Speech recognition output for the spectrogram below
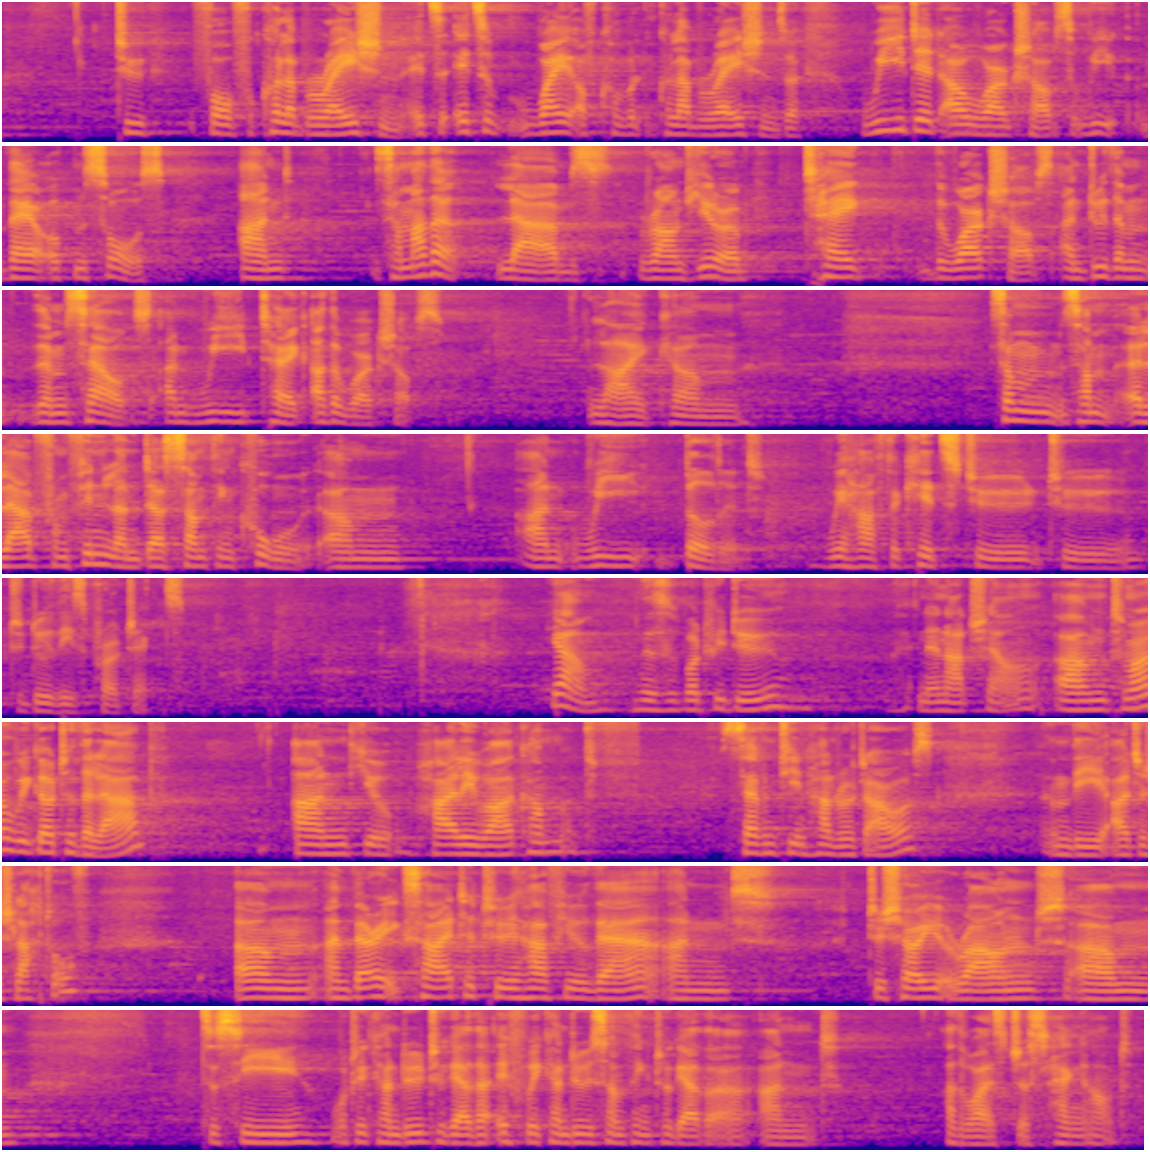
to, for, for collaboration. It's, it's a way of co collaboration. So we did our workshops, we, they are open source, and some other labs around Europe take the workshops and do them themselves, and we take other workshops, like um, some, some, a lab from Finland does something cool, um, and we build it. We have the kids to, to, to do these projects. Yeah, this is what we do in a nutshell. Um, tomorrow we go to the lab, and you're highly welcome at 1700 hours in the Alte Schlachthof. Um, I'm very excited to have you there and to show you around um, to see what we can do together, if we can do something together, and otherwise just hang out.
